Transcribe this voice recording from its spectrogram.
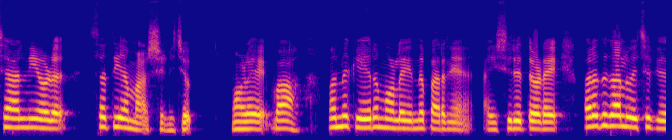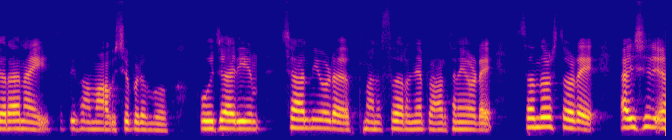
ശാലിനിയോട് സത്യമ്മ ക്ഷണിച്ചു. മോളെ വാ വന്ന് കയറും മോളെ എന്ന് പറഞ്ഞ് ഐശ്വര്യത്തോടെ വലതുകാൽ വെച്ച് കയറാനായി സത്യഭാമ ആവശ്യപ്പെടുമ്പോൾ പൂജാരിയും ശാലിനിയോട് മനസ്സ് നിറഞ്ഞ പ്രാർത്ഥനയോടെ സന്തോഷത്തോടെ ഐശ്വര്യ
